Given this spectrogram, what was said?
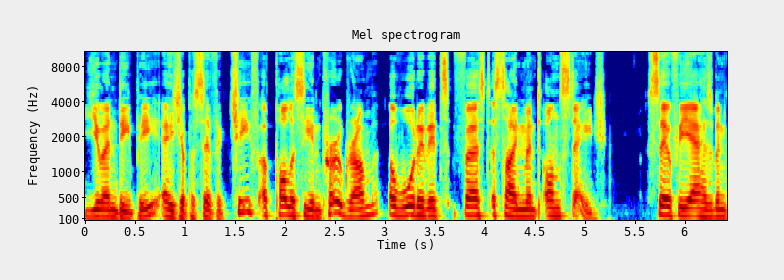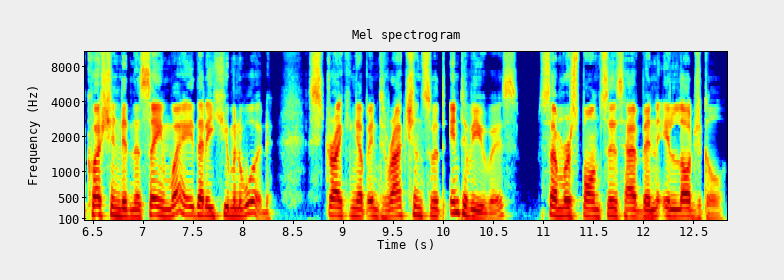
UNDP Asia Pacific Chief of Policy and Programme, awarded its first assignment on stage. Sophia has been questioned in the same way that a human would, striking up interactions with interviewers. Some responses have been illogical,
